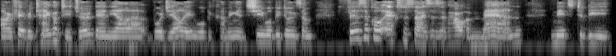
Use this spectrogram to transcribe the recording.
our favorite tango teacher, Daniela Borgielli, will be coming and she will be doing some physical exercises of how a man needs to be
